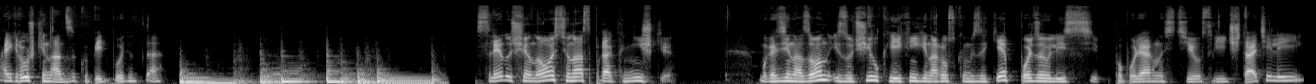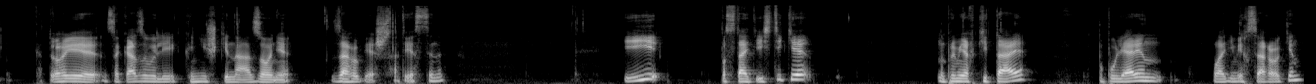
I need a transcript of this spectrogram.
А игрушки надо закупить будет, да. Следующая новость у нас про книжки. Магазин Озон изучил, какие книги на русском языке пользовались популярностью среди читателей, которые заказывали книжки на Озоне за рубеж, соответственно. И по статистике, например, в Китае популярен Владимир Сорокин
